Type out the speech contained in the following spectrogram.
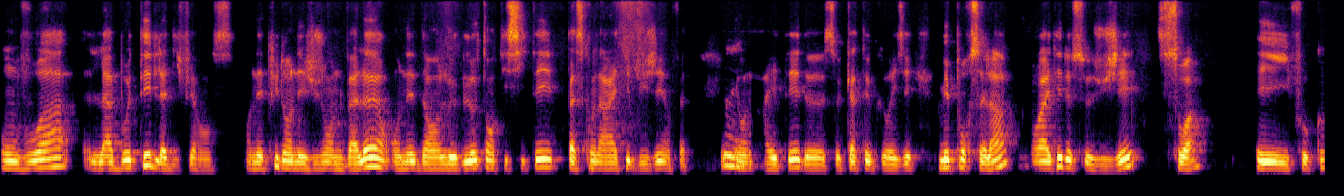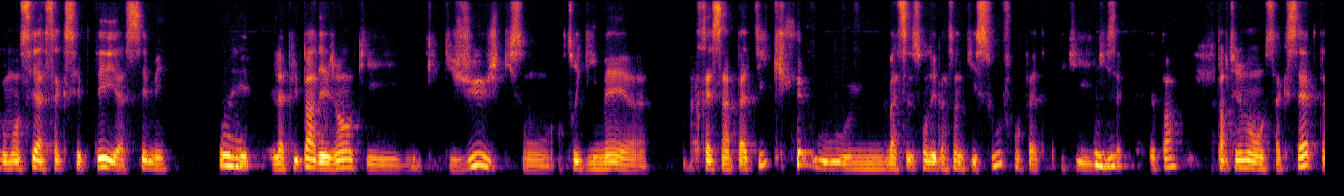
on voit la beauté de la différence. On n'est plus dans les jugements de valeur, on est dans l'authenticité parce qu'on a arrêté de juger en fait. on a arrêté de se catégoriser. Mais pour cela, on a arrêté de se juger soi et il faut commencer à s'accepter et à s'aimer. La plupart des gens qui, jugent, qui sont entre guillemets euh, très sympathiques, ou, bah, ce sont des personnes qui souffrent en fait, qui ne mmh s'acceptent pas. À partir du moment où on s'accepte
